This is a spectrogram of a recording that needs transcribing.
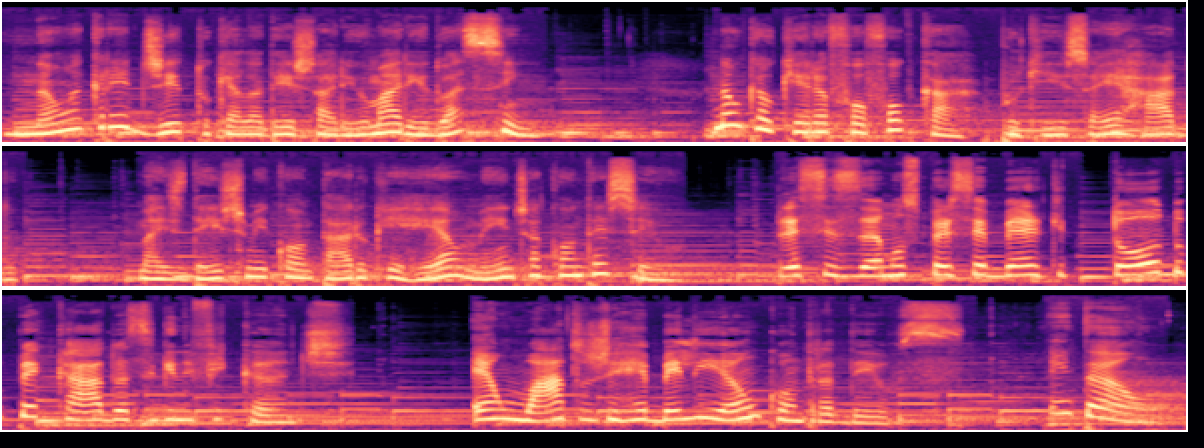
Não acredito que ela deixaria o marido assim. Não que eu queira fofocar, porque isso é errado, mas deixe-me contar o que realmente aconteceu. Precisamos perceber que todo pecado é significante. É um ato de rebelião contra Deus. Então,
